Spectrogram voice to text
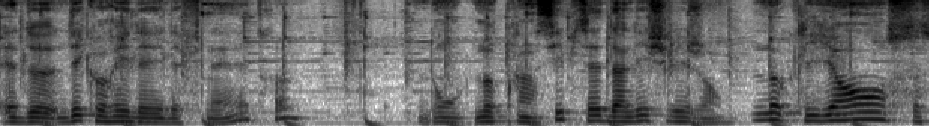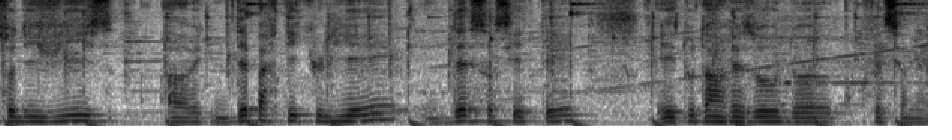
est de décorer les fenêtres, donc notre principe, c'est d'aller chez les gens. Nos clients, ça se divise avec des particuliers, des sociétés et tout un réseau de professionnels.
